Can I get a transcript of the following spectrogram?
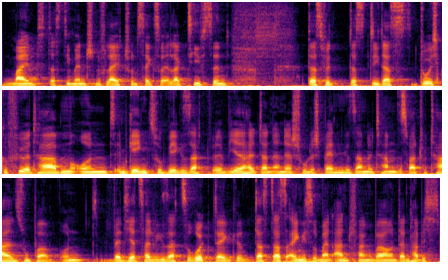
meint, dass die Menschen vielleicht schon sexuell aktiv sind, dass, wir, dass die das durchgeführt haben und im Gegenzug, wie gesagt, wir halt dann an der Schule Spenden gesammelt haben. Das war total super. Und wenn ich jetzt halt, wie gesagt, zurückdenke, dass das eigentlich so mein Anfang war und dann habe ich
